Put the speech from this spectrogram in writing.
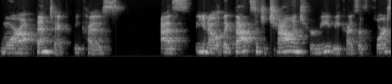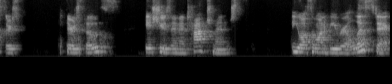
more authentic because as you know like that's such a challenge for me because of course there's there's those issues in attachment. You also want to be realistic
